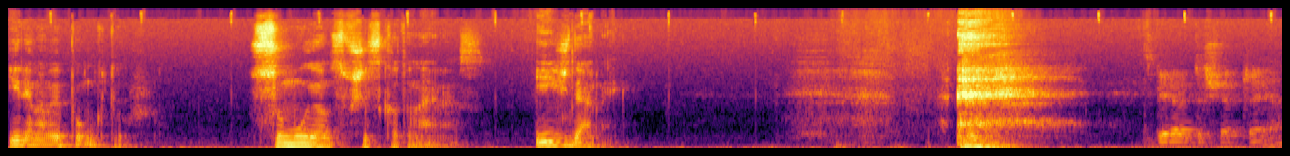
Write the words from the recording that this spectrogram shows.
Ile mamy punktów? Sumując wszystko to naraz. I iść dalej. Zbierać doświadczenia?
